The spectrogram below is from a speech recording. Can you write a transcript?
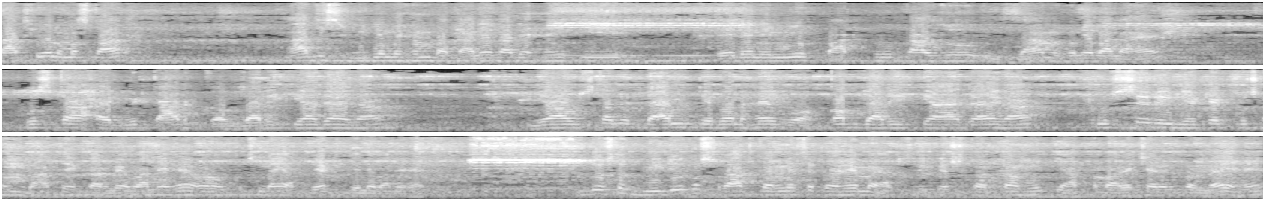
साथियों, नमस्कार। आज इस वीडियो में हम बताने वाले हैं कि L N M U part two का जो एग्ज़ाम होने वाला है, उसका एडमिट कार्ड कब जारी किया जाएगा? या उसका जो टाइम टेबल है, वो कब जारी किया जाएगा? उससे रिलेटेड कुछ हम बातें करने वाले हैं और कुछ नए अपडेट देने वाले हैं। दोस्तों, वीडियो को शुरुआत करने से पहले मैं आपसे रिक्वेस्ट करता हूँ कि आप हमारे चैनल पर नए हैं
